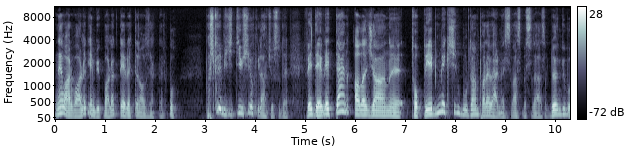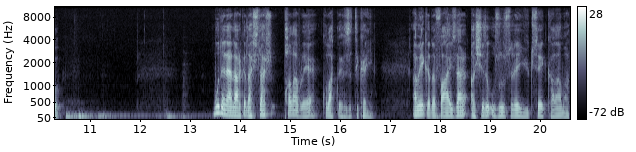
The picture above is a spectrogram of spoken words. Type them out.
Ne var varlık? En büyük varlık devletten alacakları. Bu. Başka bir ciddi bir şey yok bilançosunda. Ve devletten alacağını toplayabilmek için buradan para vermesi basması lazım. Döngü bu. Bu nedenle arkadaşlar palavraya kulaklarınızı tıkayın. Amerika'da faizler aşırı uzun süre yüksek kalamaz.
